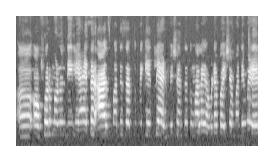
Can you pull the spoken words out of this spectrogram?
ऑफर म्हणून दिली आहे तर आज मध्ये जर तुम्ही घेतली ऍडमिशन तर तुम्हाला एवढ्या पैशामध्ये मिळेल.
